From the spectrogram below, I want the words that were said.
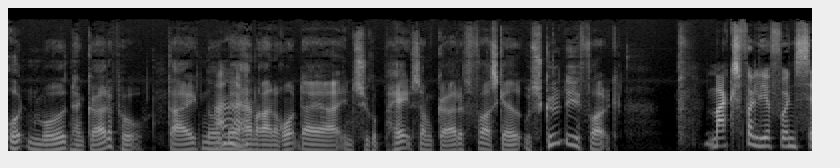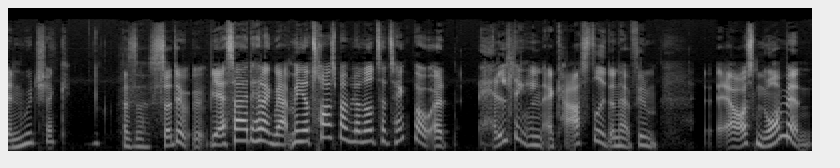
ond måde, han gør det på. Der er ikke noget Nej, med, at nej. han render rundt, der er en psykopat, som gør det for at skade uskyldige folk. Max for lige at få en sandwich, ikke? Altså, så det, ja, så er det heller ikke værd. Men jeg tror også, man bliver nødt til at tænke på, at halvdelen af castet i den her film er også nordmænd.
